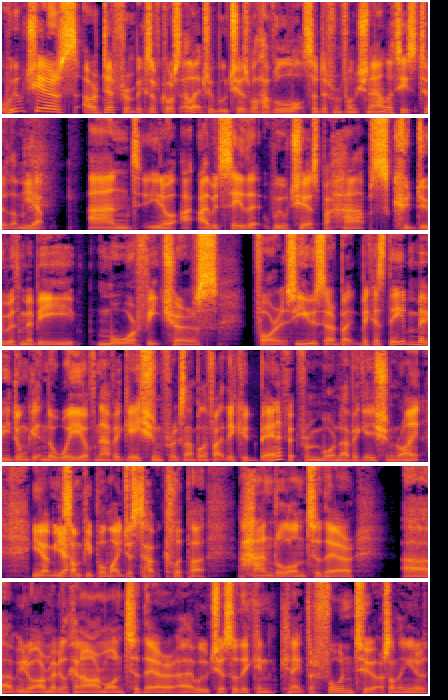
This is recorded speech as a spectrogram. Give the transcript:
wheelchairs are different because, of course, electric wheelchairs will have lots of different functionalities to them. Yep. And, you know, I, I would say that wheelchairs perhaps could do with maybe more features for its user, but because they maybe don't get in the way of navigation, for example. In fact, they could benefit from more navigation, right? You know, I mean, Yeah. some people might just have, clip a, a handle onto their, uh, you know, or maybe like an arm onto their uh, wheelchair so they can connect their phone to it or something, you know,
